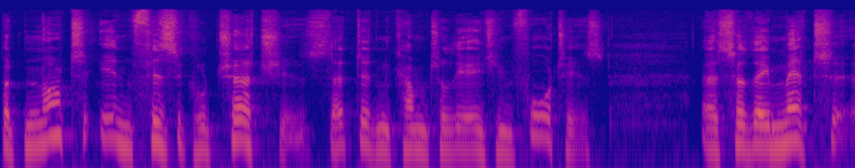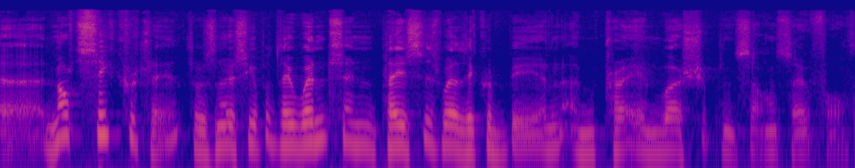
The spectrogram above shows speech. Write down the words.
but not in physical churches. That didn't come till the 1840s. Uh, so they met, uh, not secretly, there was no secret, they went in places where they could be and, and pray and worship and so on and so forth.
